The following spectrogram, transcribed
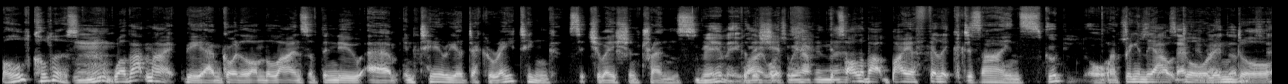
Bold colours. Mm. Well, that might be um, going along the lines of the new um, interior decorating situation trends. Really? Why? this year. What are we having there? It's all about biophilic designs. good lord. Like bringing the Gets outdoor, indoor.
